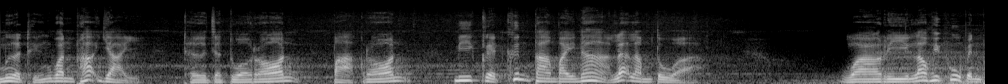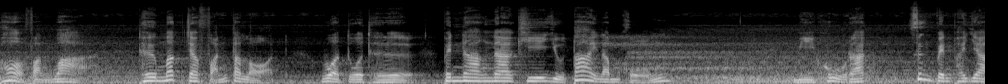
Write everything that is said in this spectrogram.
เมื่อถึงวันพระใหญ่ เธอจะตัวร้อน ปากร้อน มีเกล็ดขึ้นตามใบหน้าและลำตัว วารีเล่าให้ผู้เป็นพ่อฟังว่า เธอมักจะฝันตลอด ว่าตัวเธอเป็นนางนาคีอยู่ใต้ลำโขง มีคู่รักซึ่งเป็นพญา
